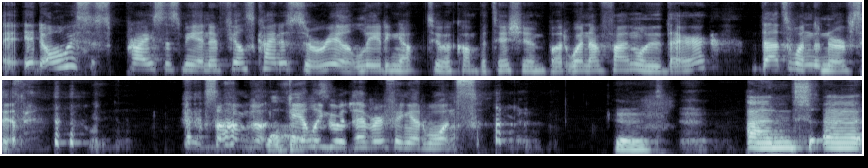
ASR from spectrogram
It always surprises me, and it feels kind of surreal leading up to a competition. But when I'm finally there, that's when the nerves hit. so I'm Love dealing it. with everything at once. Good. And uh,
